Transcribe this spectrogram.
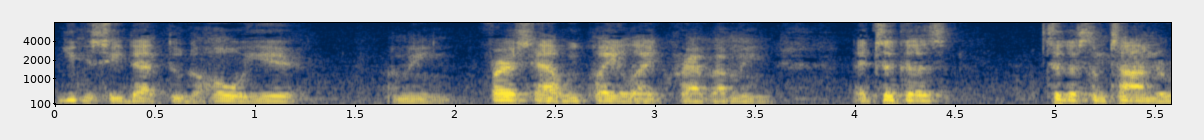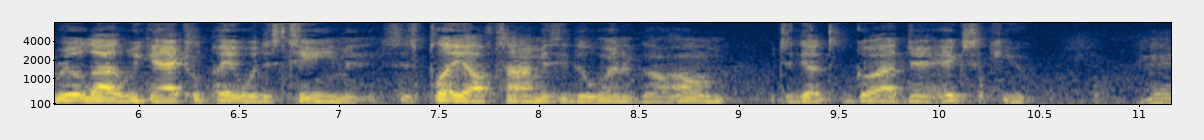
you can see that through the whole year. I mean, first half we played like crap. I mean, it took us took us some time to realize we can actually play with this team, and it's playoff time. It's either win or go home. We just got to go out there and execute. Mm-hmm.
